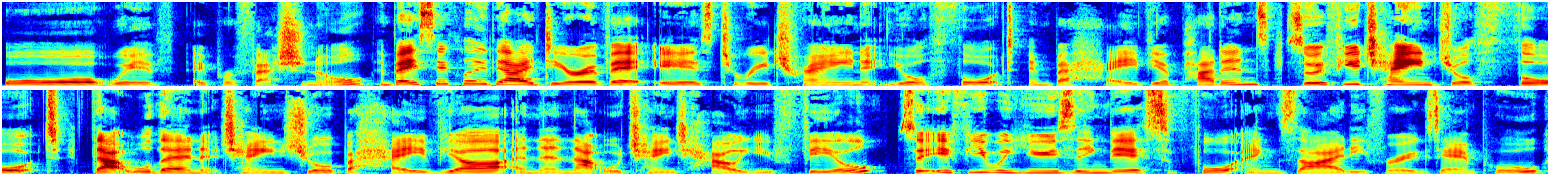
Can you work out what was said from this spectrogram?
or with a professional. And basically, the idea of it is to retrain your thought and behavior patterns. So, if you change your thought, that will then change your behavior, and then that will change how you feel. So, if you were using this for anxiety, for example,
